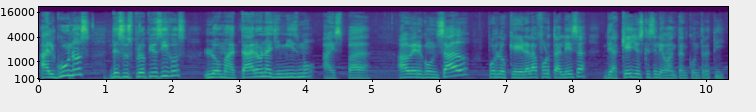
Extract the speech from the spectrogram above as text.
algunos de sus propios hijos lo mataron allí mismo a espada, avergonzado por lo que era la fortaleza de aquellos que se levantan contra ti.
